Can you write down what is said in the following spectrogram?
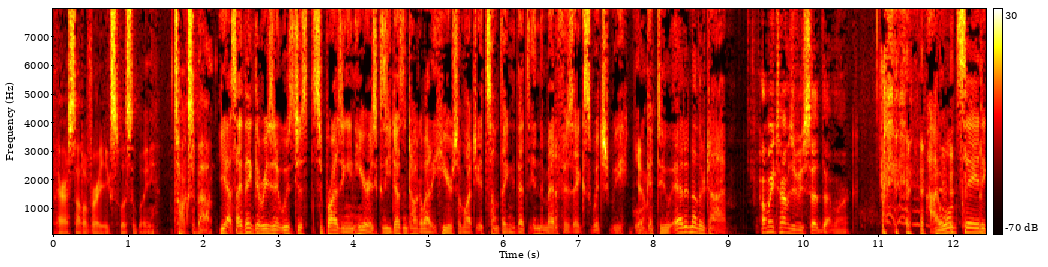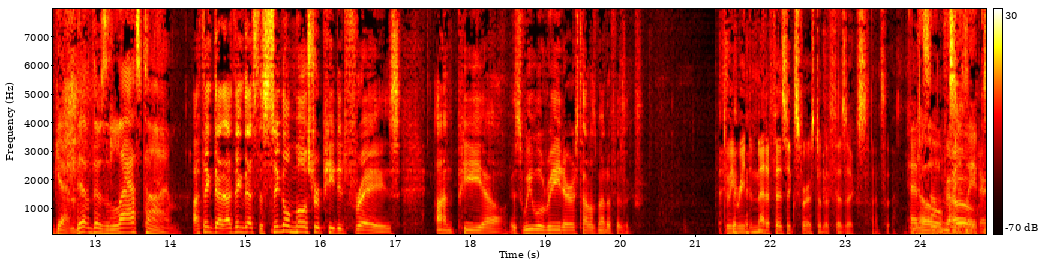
Aristotle very explicitly talks about. Yes, I think the reason it was just surprising in here is because he doesn't talk about it here so much. It's something that's in the metaphysics, which we will Yeah. get to at another time. How many times have you said that, Mark? I won't say it again. That, that was the last time. I think that I think that's the single most repeated phrase on PEL is we will read Aristotle's metaphysics. Do we read the metaphysics first or the physics? That's a, At No, no. later.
